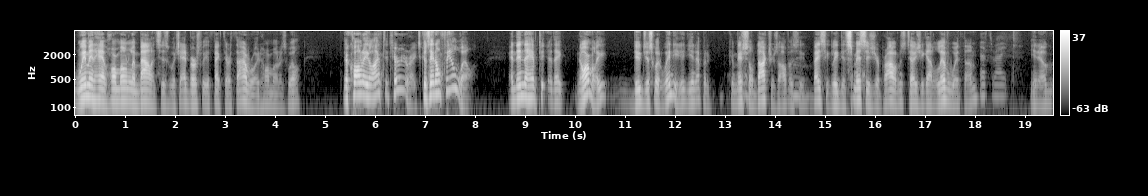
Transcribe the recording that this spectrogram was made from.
women have hormonal imbalances, which adversely affect their thyroid hormone as well, their quality of life deteriorates because they don't feel well, and then they have to they normally do just what Wendy did. You end up at a conventional doctor's office who mm. basically dismisses your problems, tells you got to live with them That's right. you know,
